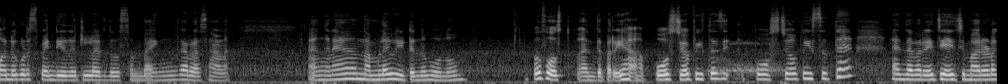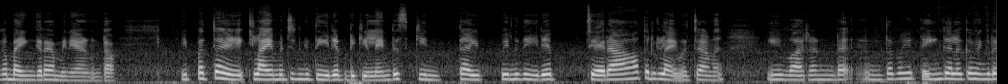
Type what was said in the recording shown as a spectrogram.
ഓന്റെ കൂടെ സ്പെൻഡ് ചെയ്തിട്ടുള്ള ഒരു ദിവസം ഭയങ്കര രസമാണ് അങ്ങനെ നമ്മൾ വീട്ടിൽ നിന്ന് പോന്നു. അപ്പോൾ പോസ്റ്റ് എന്താ പറയുക പോസ്റ്റ് ഓഫീസ് പോസ്റ്റ് ഓഫീസത്തെ എന്താ പറയുക ചേച്ചിമാരോടൊക്കെ ഭയങ്കര കമ്പനിയാണ് കേട്ടോ ഇപ്പോഴത്തെ ക്ലൈമറ്റ് എനിക്ക് തീരെ പിടിക്കില്ല. എന്റെ സ്കിൻ ടൈപ്പിന് തീരെ ചേരാത്തൊരു ക്ലൈമറ്റാണ് ഈ വരണ്ട എന്താ പറയുക കൈയും കാലൊക്കെ ഭയങ്കര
